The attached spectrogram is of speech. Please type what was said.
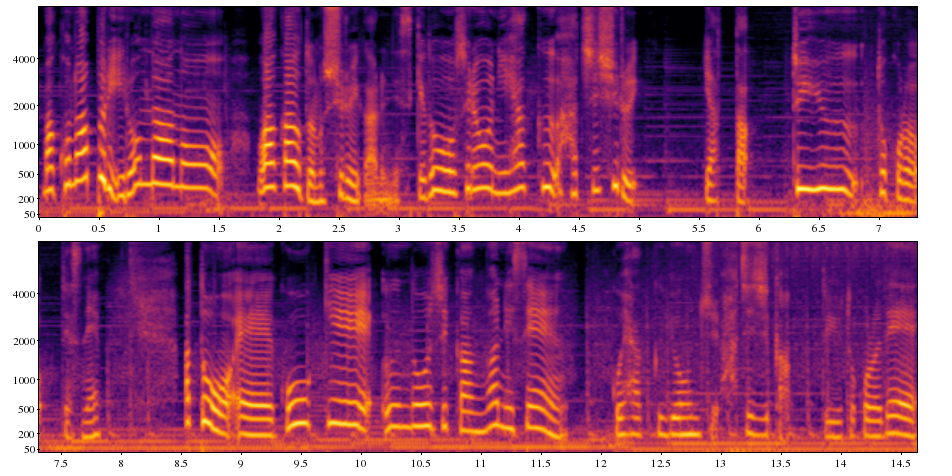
まあ、このアプリいろんなあのワークアウトの種類があるんですけど、それを208種類やったというところですね。あと、えー、合計運動時間が2548時間というところで、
